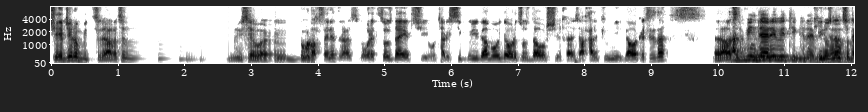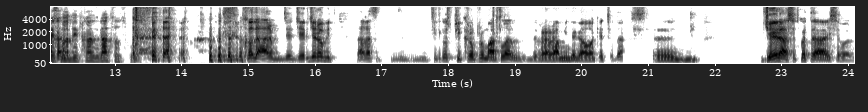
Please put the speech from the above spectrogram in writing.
ჯერჯერობით რაღაცა ისე ვარ გახსენეთ რა 2021-ში ოთარის სიკვდილი გამოვიდა 2022-ში ხა ეს ახალი ფილმი გავაკეთეს და რაღაც ადმინდერივით იქნები კინოსგან ცოტა ხანი. დიდხანს გაცოცხლო. ხო და არ ჯერჯერობით რაღაც თითქოს ფიქრობ რომ მართლა რა მინდა გავაკეთო და ჯერ ასე თქვა ესე ვარ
